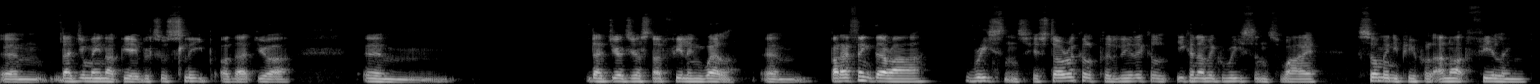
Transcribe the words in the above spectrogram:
um, that you may not be able to sleep or that you are um, that you're just not feeling well. Um, but I think there are reasons, historical, political, economic reasons why so many people are not feeling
